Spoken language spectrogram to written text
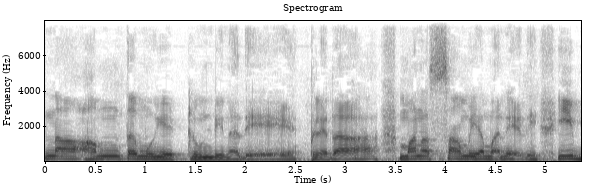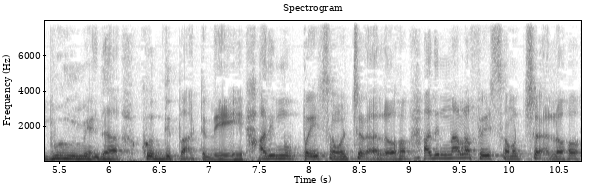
నా అంతము ఎట్లుండినది? పిల్లరా మన సమయం అనేది ఈ భూమి మీద కొద్దిపాటిది. అది ముప్పై సంవత్సరాలు అది నలభై సంవత్సరాలు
